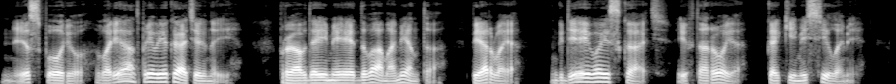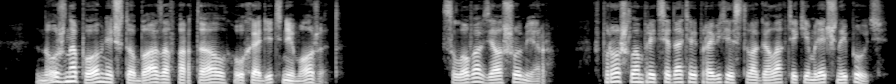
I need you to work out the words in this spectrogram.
Не спорю, вариант привлекательный. Правда, имеет два момента. Первое – где его искать? И второе – какими силами? Нужно помнить, что база в портал уходить не может. Слово взял Шумер. В прошлом председатель правительства галактики Млечный Путь.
